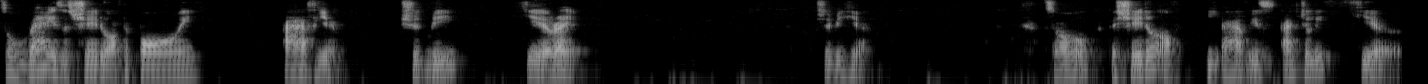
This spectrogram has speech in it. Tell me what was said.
So where is the shadow of the point F here? Should be here, right? should be here. So the shadow of EF is actually here.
